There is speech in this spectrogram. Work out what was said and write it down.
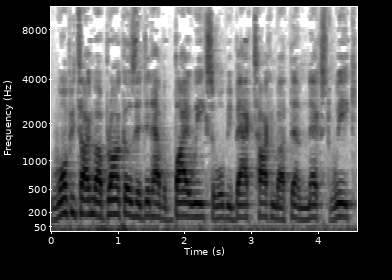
We won't be talking about Broncos. They did have a bye week, so we'll be back talking about them next week.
